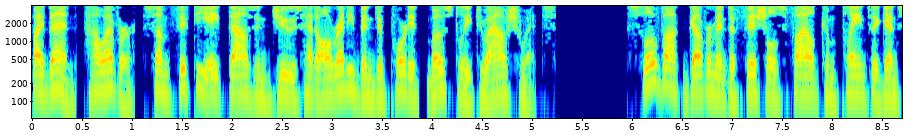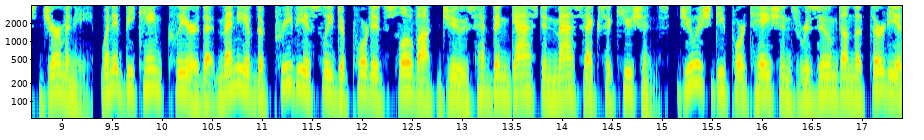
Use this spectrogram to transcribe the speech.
By then, however, some 58,000 Jews had already been deported, mostly to Auschwitz. Slovak government officials filed complaints against Germany, when it became clear that many of the previously deported Slovak Jews had been gassed in mass executions. Jewish deportations resumed on 30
